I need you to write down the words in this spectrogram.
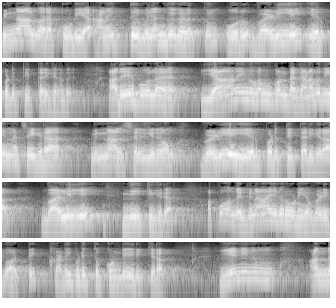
பின்னால் வரக்கூடிய அனைத்து விலங்குகளுக்கும் ஒரு வழியை ஏற்படுத்தி தருகிறது. அதே போல யானை முகம் கொண்ட கணபதி என்ன செய்கிறார்? முன்னால் செல்கிறோம் வழியை ஏற்படுத்தி தருகிறார் வழியை நீக்குகிறார். அப்போ அந்த விநாயகருடைய வழிபாட்டை கடைபிடித்து கொண்டே இருக்கிறார். எனினும் அந்த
